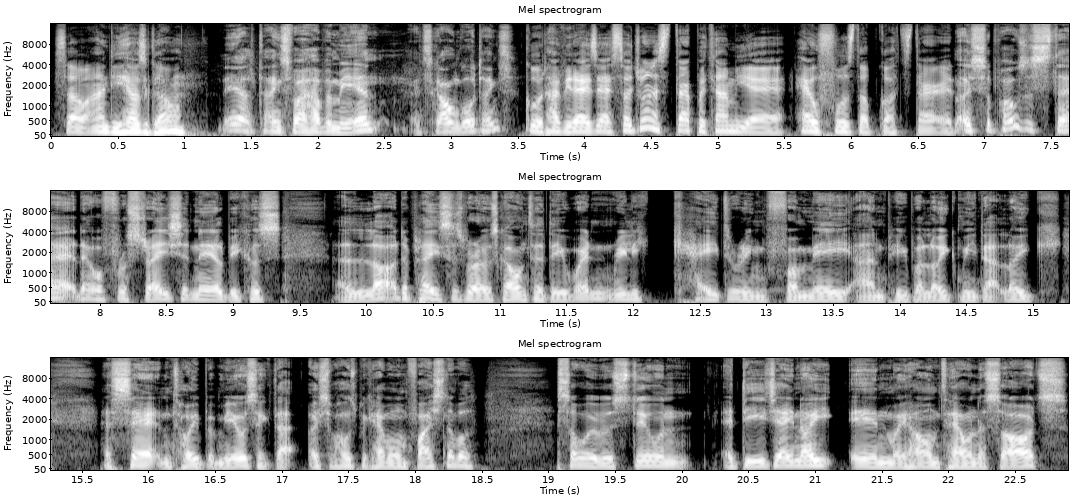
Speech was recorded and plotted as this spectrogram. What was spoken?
So, Andy, how's it going? Neil, thanks for having me in. It's going good, thanks. Good, happy days. Uh, so, do you want to start by telling me uh, how Fuzzed Up got started? I suppose it started out of frustration, Neil, because a lot of the places where I was going to, they weren't really catering for me and people like me that like a certain type of music that I suppose became unfashionable. So I was doing a DJ night in my hometown of Swords.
